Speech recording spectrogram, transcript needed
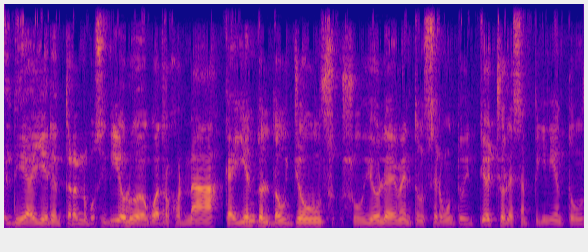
el día de ayer en terreno positivo, luego de cuatro jornadas cayendo. El Dow Jones subió levemente un 0.28, el S&P 500 un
